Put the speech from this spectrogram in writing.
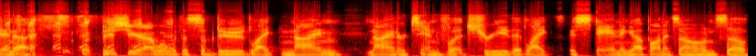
And uh, this year I went with a subdued like nine nine or ten foot tree that like is standing up on its own. So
